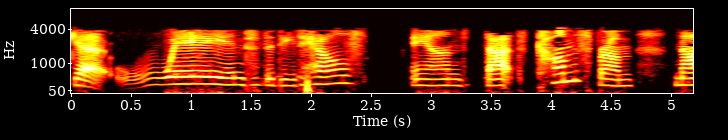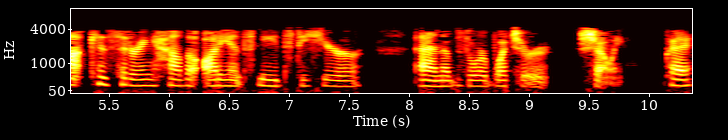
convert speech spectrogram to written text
get way into the details, and that comes from not considering how the audience needs to hear and absorb what you're showing. Okay,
